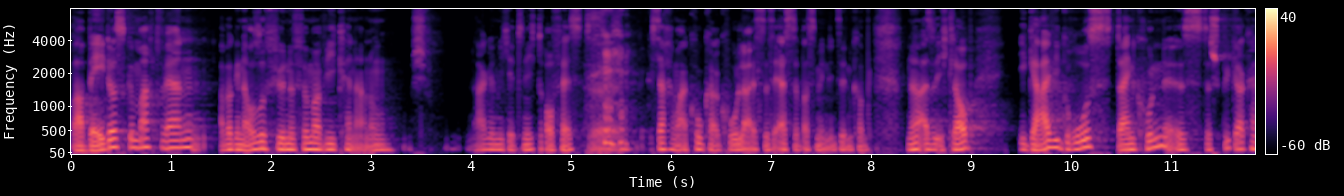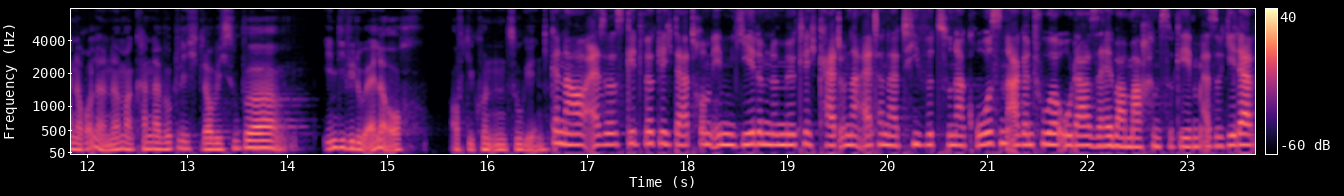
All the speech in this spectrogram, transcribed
Barbados gemacht werden. Aber genauso für eine Firma wie, keine Ahnung, ich nagel mich jetzt nicht drauf fest. Äh, ich sage mal, Coca-Cola ist das Erste, was mir in den Sinn kommt. Ne? Also ich glaube, egal wie groß dein Kunde ist, das spielt gar keine Rolle. Ne? Man kann da wirklich, glaube ich, super individuell auch auf die Kunden zugehen. Genau, also es geht wirklich darum, eben jedem eine Möglichkeit und eine Alternative zu einer großen Agentur oder selber machen zu geben. Also jeder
